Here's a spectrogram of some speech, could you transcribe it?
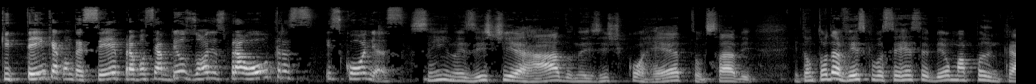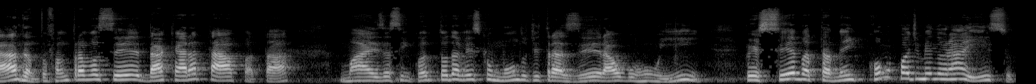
que tem que acontecer para você abrir os olhos para outras escolhas. Sim, não existe errado, não existe correto, sabe? Então toda vez que você receber uma pancada, não tô falando para você dar a cara a tapa, tá? Mas assim, quando toda vez que o mundo te trazer algo ruim, perceba também como pode melhorar isso.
